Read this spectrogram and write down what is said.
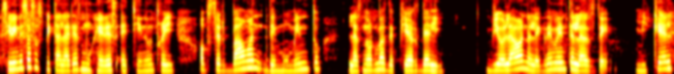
si bien esas hospitalarias mujeres Etienne observaban de momento las normas de Pierre Daly, violaban alegremente las de Miquel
